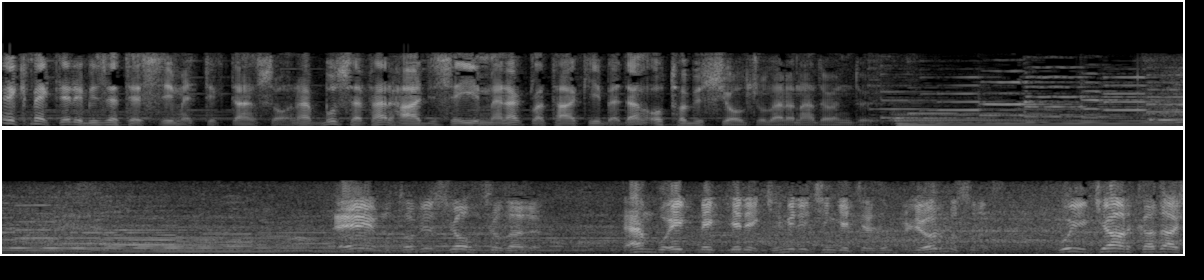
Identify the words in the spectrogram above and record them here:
Ekmekleri bize teslim ettikten sonra bu sefer hadiseyi merakla takip eden otobüs yolcularına döndü. Ey otobüs yolcuları! Ben bu ekmekleri kimin için getirdim biliyor musunuz? Bu iki arkadaş,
